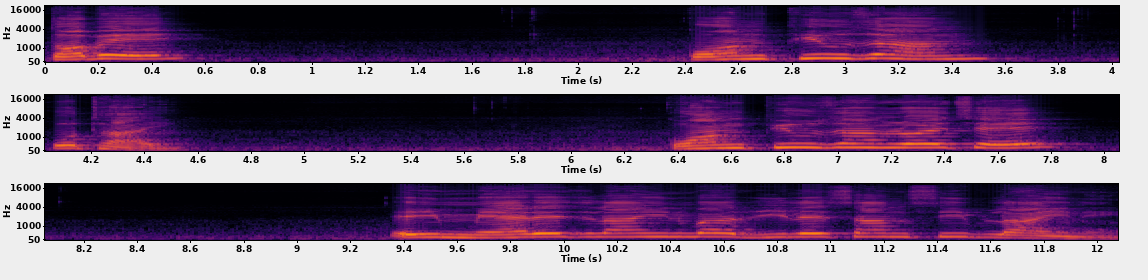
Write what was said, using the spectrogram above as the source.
তবে কনফিউশন কোথায়? কনফিউশন রয়েছে এই ম্যারেজ লাইন বা রিলেশনশিপ লাইনে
